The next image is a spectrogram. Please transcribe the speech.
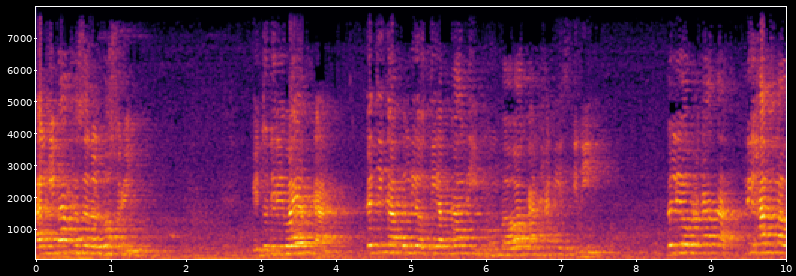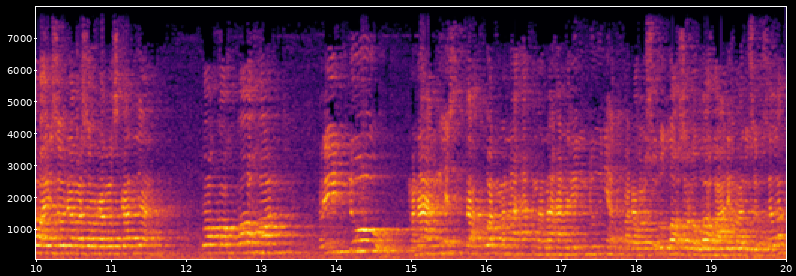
Al Imam Hasan al Basri itu diriwayatkan ketika beliau tiap kali membawakan hadis ini, beliau berkata, lihatlah wahai saudara-saudara sekalian, pokok pohon rindu menangis tak kuat menahan menahan rindunya kepada Rasulullah Shallallahu Alaihi Wasallam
